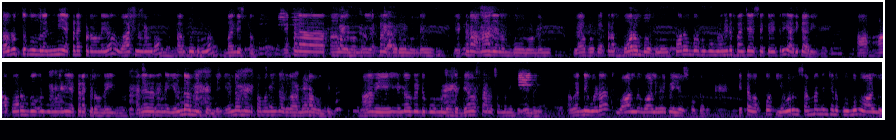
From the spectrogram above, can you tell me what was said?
ప్రభుత్వ భూములన్నీ ఎక్కడెక్కడ ఉన్నాయో వాటిని కూడా కంప్యూటర్లో బంధిస్తాం. ఎక్కడ కాలువలు ఉన్నాయి ఎక్కడ చెరువులు ఉన్నాయి ఎక్కడ అనాజనం భూములు ఉన్నాయి లేకపోతే ఎక్కడ పోరం బోకులు పోరం బోకులు భూములు అనేది పంచాయత్ సెక్రటరీ అధికారి. ఆ ఆ పోరం బోకుల ఎక్కడెక్కడ ఉన్నాయి అదే విధంగా ఎండోమెంట్ ఉంది. ఎండోమెంట్ సంబంధించి ఒక మేడం ఉంది. ఆమె ఎండోమెంట్ భూములు అంటే దేవస్థానం సంబంధించిన భూములు అవన్నీ కూడా వాళ్ళు వాళ్ళు వెరిఫై చేసుకుంటారు. ఇట్లా ఒక్కో ఎవరికి సంబంధించిన భూములు వాళ్ళు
